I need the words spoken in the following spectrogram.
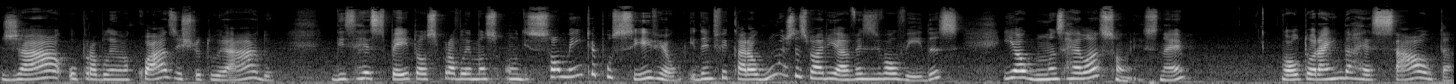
Já o problema quase estruturado diz respeito aos problemas onde somente é possível identificar algumas das variáveis envolvidas e algumas relações, né? O autor ainda ressalta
